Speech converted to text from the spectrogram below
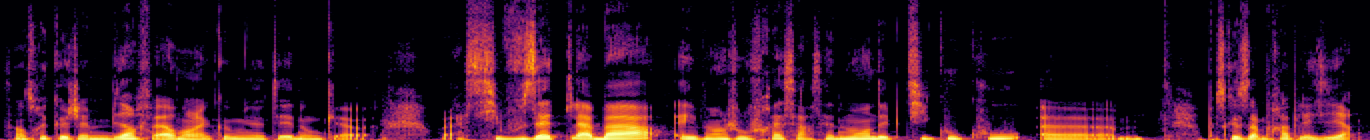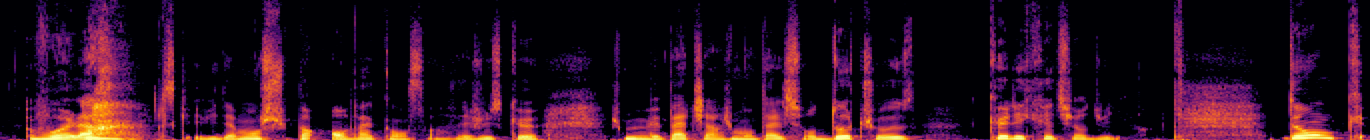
c'est un truc que j'aime bien faire dans la communauté. Donc voilà, si vous êtes là-bas, et eh ben je vous ferai certainement des petits coucous parce que ça me fera plaisir. Voilà, parce qu'évidemment, je suis pas en vacances. Hein. C'est juste que je me mets pas de charge mentale sur d'autres choses que l'écriture du livre. Donc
